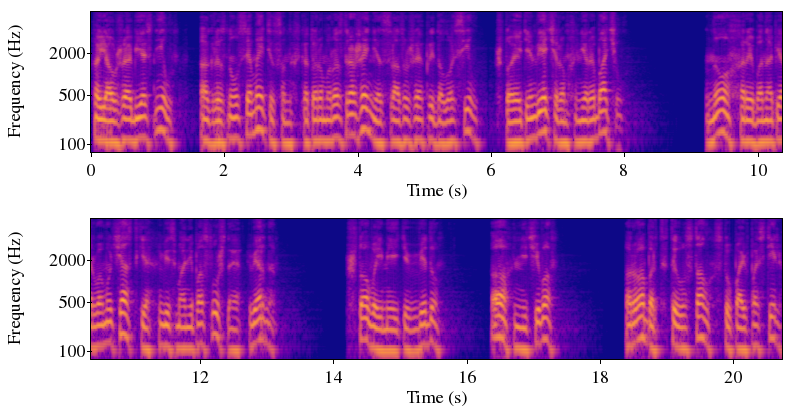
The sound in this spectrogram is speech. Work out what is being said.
«А «Я уже объяснил», — огрызнулся Мэттисон, которому раздражение сразу же придало сил, что этим вечером не рыбачил. «Ну, рыба на первом участке весьма непослушная, верно?» «Что вы имеете в виду?» «О, ничего». «Роберт, ты устал, ступай в постель».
